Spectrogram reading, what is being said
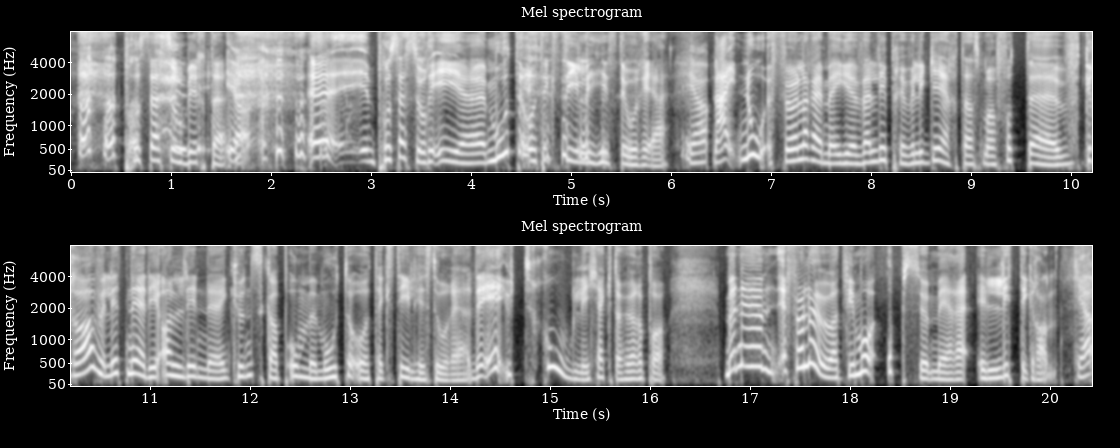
prosessor Birte. Ja. eh, prosessor i eh, mote- og tekstilhistorie. Ja. Nei, nå føler jeg meg veldig privilegert her som har fått eh, grave litt ned i all din eh, kunnskap om mote- og tekstilhistorie. Det er utrolig kjekt å høre på. Men eh, jeg føler jo at vi må oppsummere lite grann. Ja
